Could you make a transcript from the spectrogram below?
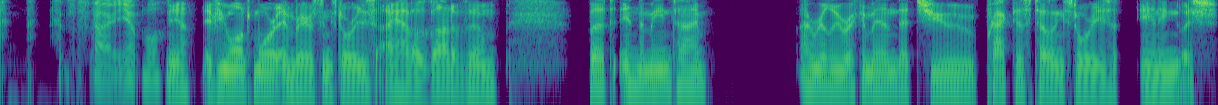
I'm sorry, amor. Yeah. If you want more embarrassing stories, I have a lot of them. But in the meantime, I really recommend that you practice telling stories in English.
